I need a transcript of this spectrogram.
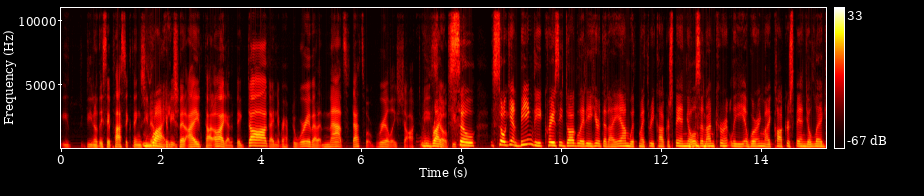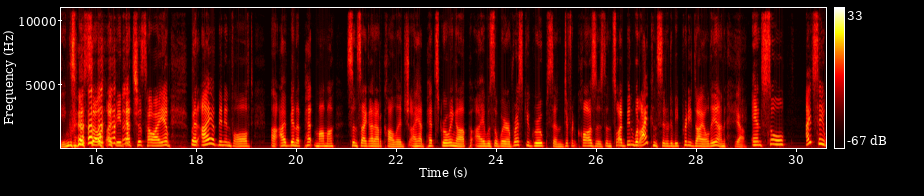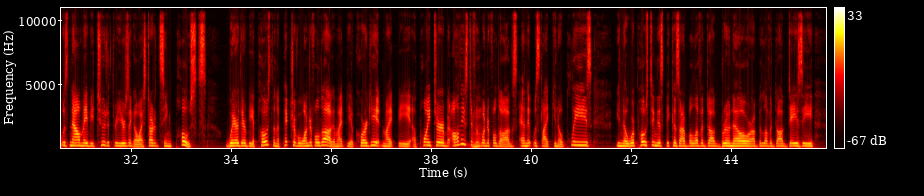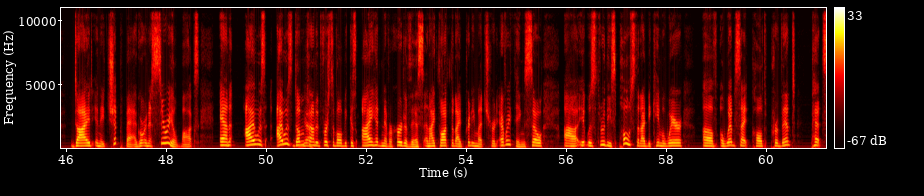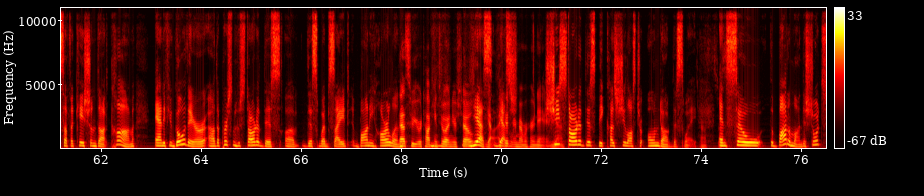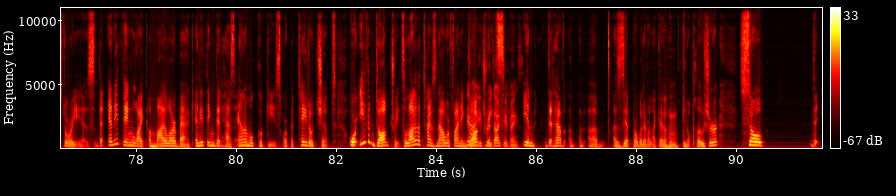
you, you know they say plastic things you know right. be, but I thought oh I got a big dog I never have to worry about it and that's that's what really shocked me. Right. so so, can... so again being the crazy dog lady here that I am with my three cocker spaniels and I'm currently wearing my cocker spaniel leggings so I mean that's just how I am. But I have been involved Uh, I've been a pet mama since I got out of college. I had pets growing up. I was aware of rescue groups and different causes. And so I've been what I consider to be pretty dialed in. Yeah. And so I'd say it was now maybe two to three years ago, I started seeing posts where there'd be a post and a picture of a wonderful dog. It might be a corgi, it might be a pointer, but all these different wonderful dogs. And it was like, you know, please, you know, we're posting this because our beloved dog Bruno or our beloved dog Daisy died in a chip bag or in a cereal box. And I was I was dumbfounded first of all because I had never heard of this and I thought that I'd pretty much heard everything. So uh, it was through these posts that I became aware of a website called PreventPetSuffocation.com. And if you go there, uh, the person who started this uh, this website, Bonnie Harlan, That's who you were talking to on your show? Yes, Yeah, I couldn't remember her name. she yeah. started this because she lost her own dog this way. Oh, just- And so the bottom line, the short story is that anything like a mylar bag, anything that has animal cookies or potato chips or even dog treats. A lot of the times now we're finding Yeah, dog treats dog treat bags. in that have a, a, a, a zip or whatever, like a, a, Mm-hmm. you know closure. So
